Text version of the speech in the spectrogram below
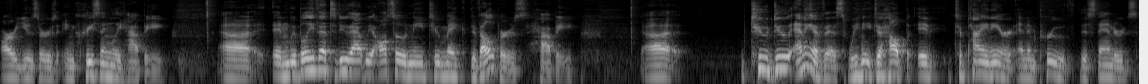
our users increasingly happy. Uh, and we believe that to do that, we also need to make developers happy. Uh, to do any of this, we need to help it to pioneer and improve the standards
